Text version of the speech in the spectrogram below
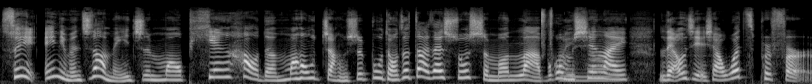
所以，哎，你们知道每一只猫偏好的猫 掌是不同，这到底在说什么啦？不过我们 I 先 know. 来了解一下 What's prefer？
